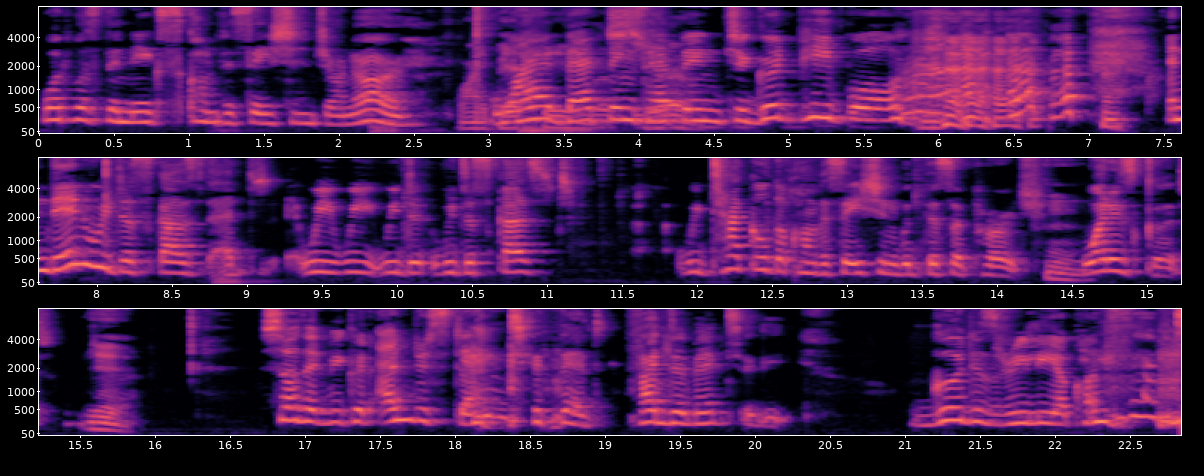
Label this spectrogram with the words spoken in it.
What was the next conversation, John? Oh, Why bad why things? bad things Yeah. happen to good people. and then we discussed that we we we di- we discussed we tackled the conversation with this approach. Hmm. What is good? Yeah. So that we could understand that fundamentally good is really a concept.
